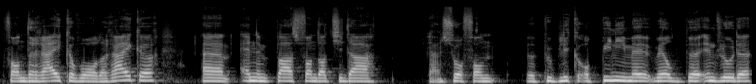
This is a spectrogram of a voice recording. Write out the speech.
van de rijken worden rijker. Ehm, en in plaats van dat je daar ja, een soort van uh, publieke opinie mee wilt beïnvloeden,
